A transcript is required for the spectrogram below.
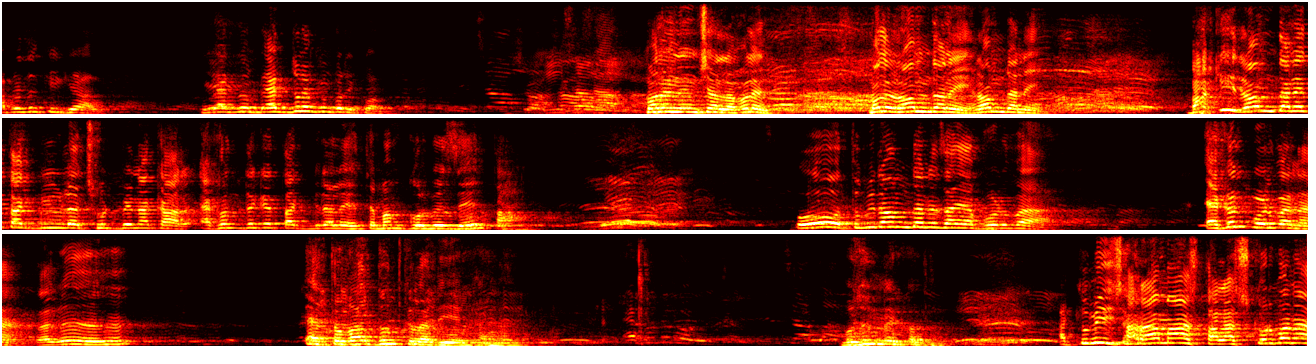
আপনাদের কি খেয়াল? একজন একজন একজন করে কর বলেন ইনশাল্লাহ বলেন। বলেন রমজানে রমজানে। বাকি রমজানে তাকবিরুল্লাহ ছুটবে না কার? এখন থেকে তাকবিরালে হেতেমাম করবে যে তা। ও তুমি রমজানে যাইয়া পড়বা। এখন পড়বা না? এতবার দুধ কলা দিয়ে খায়। বুঝুন না কথা। আর তুমি সারা মাস তালাশ করবা না,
